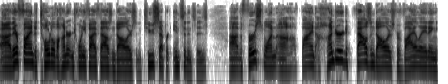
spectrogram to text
Uh, they're fined a total of $125,000 in two separate incidences. Uh, the first one uh, fined $100,000 for violating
